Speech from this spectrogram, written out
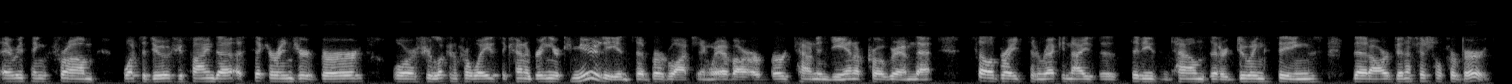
everything from what to do if you find a, a sick or injured bird or if you're looking for ways to kind of bring your community into bird watching. We have our Birdtown Indiana program that celebrates and recognizes cities and towns that are doing things that are beneficial for birds.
